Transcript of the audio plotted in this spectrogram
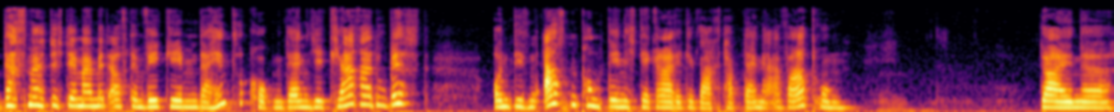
das möchte ich dir mal mit auf den Weg geben, dahin zu gucken. Denn je klarer du bist und diesen ersten Punkt, den ich dir gerade gesagt habe, deine Erwartungen, deine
